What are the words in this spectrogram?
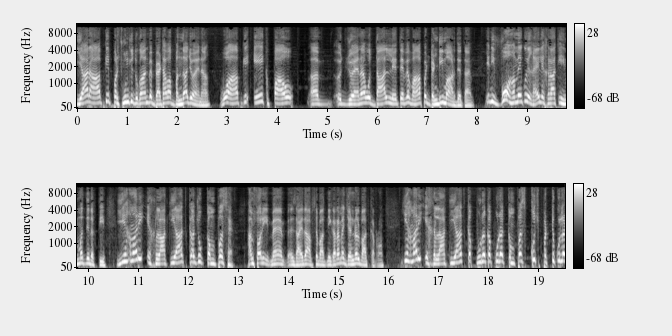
यार आपके परचून की दुकान पे बैठा हुआ बंदा जो है ना वो आपके एक पाव जो है ना वो दाल लेते हुए वहाँ पर डंडी मार देता है। यानी वो हमें कोई गैर अखलाकी हिम्मत नहीं रखती। ये हमारी अखलाकियात का जो कंपस है हम सॉरी मैं जायदा आपसे बात नहीं कर रहा मैं जनरल बात कर रहा हूँ। ये हमारी अखलाकियात का पूरा का पूरा कंपस कुछ पर्टिकुलर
